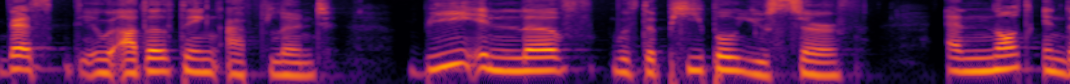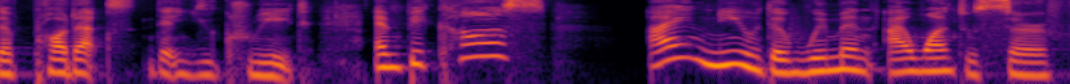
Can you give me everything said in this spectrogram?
That's the other thing I've learned. Be in love with the people you serve and not in the products that you create. And because I knew the women I want to serve,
